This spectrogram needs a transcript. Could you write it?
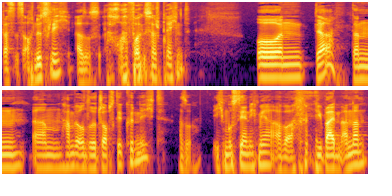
das ist auch nützlich, also ist auch erfolgsversprechend. Und ja, dann ähm, haben wir unsere Jobs gekündigt. Also ich musste ja nicht mehr, aber die beiden anderen.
